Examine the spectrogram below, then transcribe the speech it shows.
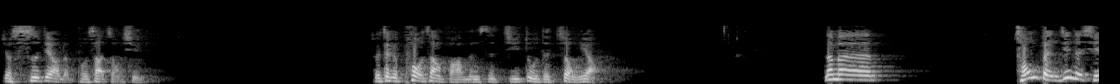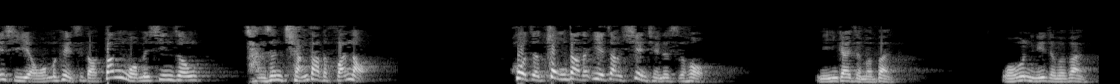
就失掉了菩萨种性。所以这个破障法门是极度的重要。那么从本经的学习啊，我们可以知道，当我们心中产生强大的烦恼或者重大的业障现前的时候，你应该怎么办？我问你，你怎么办？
